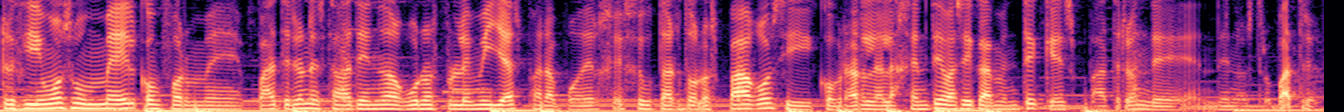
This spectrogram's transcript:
recibimos un mail conforme Patreon estaba teniendo algunos problemillas para poder ejecutar todos los pagos y cobrarle a la gente básicamente que es Patreon de, nuestro Patreon.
